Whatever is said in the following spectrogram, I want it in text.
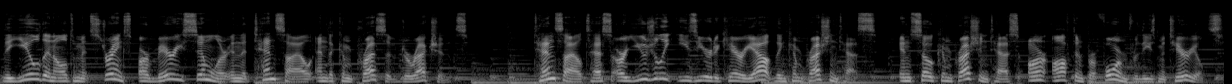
the yield and ultimate strengths are very similar in the tensile and the compressive directions. Tensile tests are usually easier to carry out than compression tests, and so compression tests aren't often performed for these materials.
